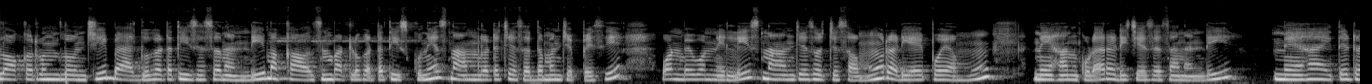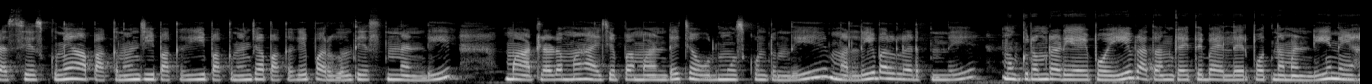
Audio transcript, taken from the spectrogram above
లాకర్ రూమ్లోంచి బ్యాగ్ గట్ట తీసేసానండి. మాకు కావాల్సిన బట్టలు గట్ట తీసుకుని స్నానం గట్ట చేసేద్దామని చెప్పేసి వన్ బై వన్ వెళ్ళి స్నానం చేసి వచ్చేసాము. రెడీ అయిపోయాము. నేహాన్ని కూడా రెడీ చేసేసానండి. నేహ అయితే డ్రెస్ వేసుకుని ఆ పక్క నుంచి ఈ పక్కకి ఈ పక్క నుంచి ఆ పక్కకి పరుగులు తీస్తుందండి. మాట్లాడమ్మా హాయ్ చెప్పమ్మా అంటే చెవులు మూసుకుంటుంది. మళ్ళీ పరుగులెడుతుంది ముగ్గురం రెడీ అయిపోయి వ్రతానికి అయితే బయలుదేరిపోతున్నామండి. నేహ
